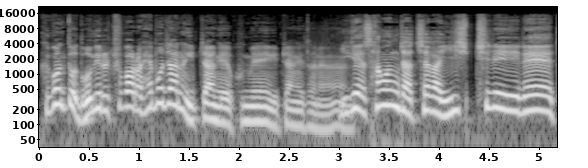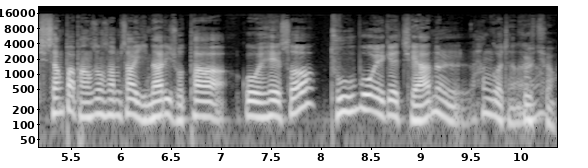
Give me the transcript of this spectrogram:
그건 또 논의를 추가로 해보자는 입장이에요. 국민의힘 입장에서는. 이게 상황 자체가 27일에 지상파 방송 3사가 이날이 좋다고 해서 두 후보에게 제안을 한 거잖아요. 그렇죠.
